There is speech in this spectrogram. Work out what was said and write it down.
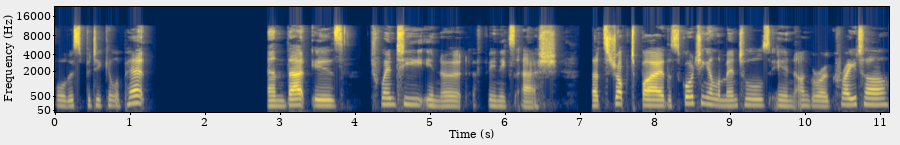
for this particular pet and that is 20 inert phoenix ash. That's dropped by the Scorching Elementals in Un'Goro Crater.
